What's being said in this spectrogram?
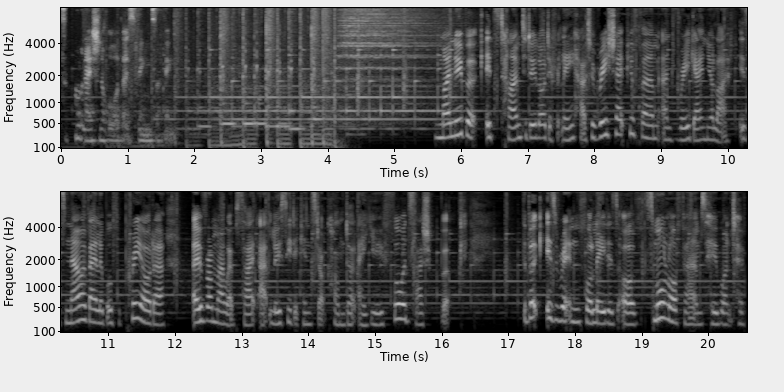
it's a combination of all of those things i think. My new book, It's Time to Do Law Differently How to Reshape Your Firm and Regain Your Life, is now available for pre order over on my website at lucydickens.com.au forward slash book. The book is written for leaders of small law firms who want to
